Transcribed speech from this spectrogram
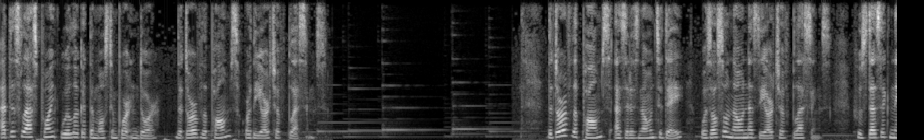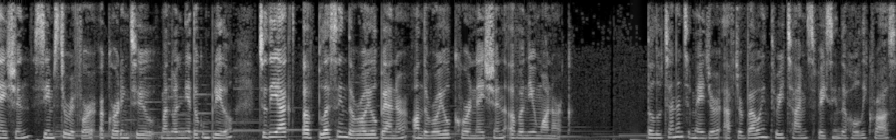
At this last point, we'll look at the most important door the Door of the Palms or the Arch of Blessings. The Door of the Palms, as it is known today, was also known as the Arch of Blessings, whose designation seems to refer, according to Manuel Nieto Cumplido, to the act of blessing the royal banner on the royal coronation of a new monarch. The lieutenant major, after bowing three times facing the Holy Cross,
